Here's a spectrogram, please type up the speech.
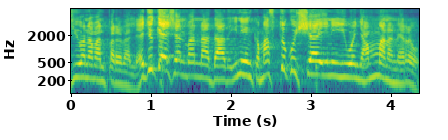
ಜೀವನವನ್ ಪರವಾಗಿಲ್ಲ ಎಜುಕೇಷನ್ ಬನ್ನದಾದ ಇಂಕ ಮಸ್ತ್ ಖುಷಿ ಇನಿ ಈ ಒಂದು ಅಮ್ಮನ ನೆರವು.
